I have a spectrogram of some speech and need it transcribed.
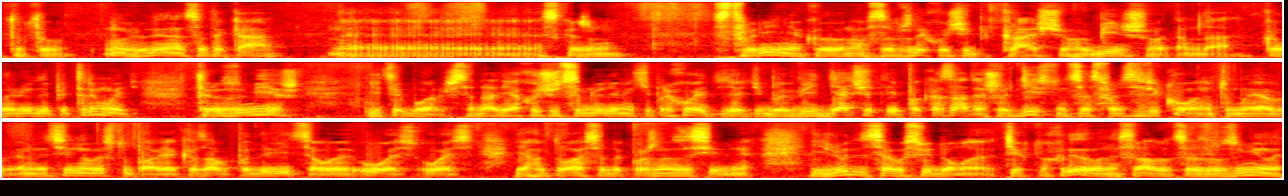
тобто, ну, людина це така, е, скажімо, створіння, коли вона завжди хоче кращого, більшого. Там, да. Коли люди підтримують, ти розумієш і ти борешся. Да? Я хочу цим людям, які приходять, я тебе віддячити і показати, що дійсно це сфальсифіковано. Тому я емоційно виступав. Я казав, подивіться, ось, ось. Я готувався до кожного засідання. І люди це усвідомили. Ті, хто ходили, вони одразу це зрозуміли.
